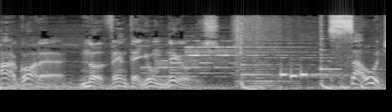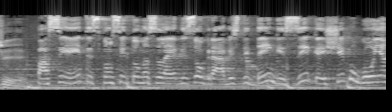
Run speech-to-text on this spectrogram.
Agora, 91 News. Saúde. Pacientes com sintomas leves ou graves de dengue, zika e chikungunya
